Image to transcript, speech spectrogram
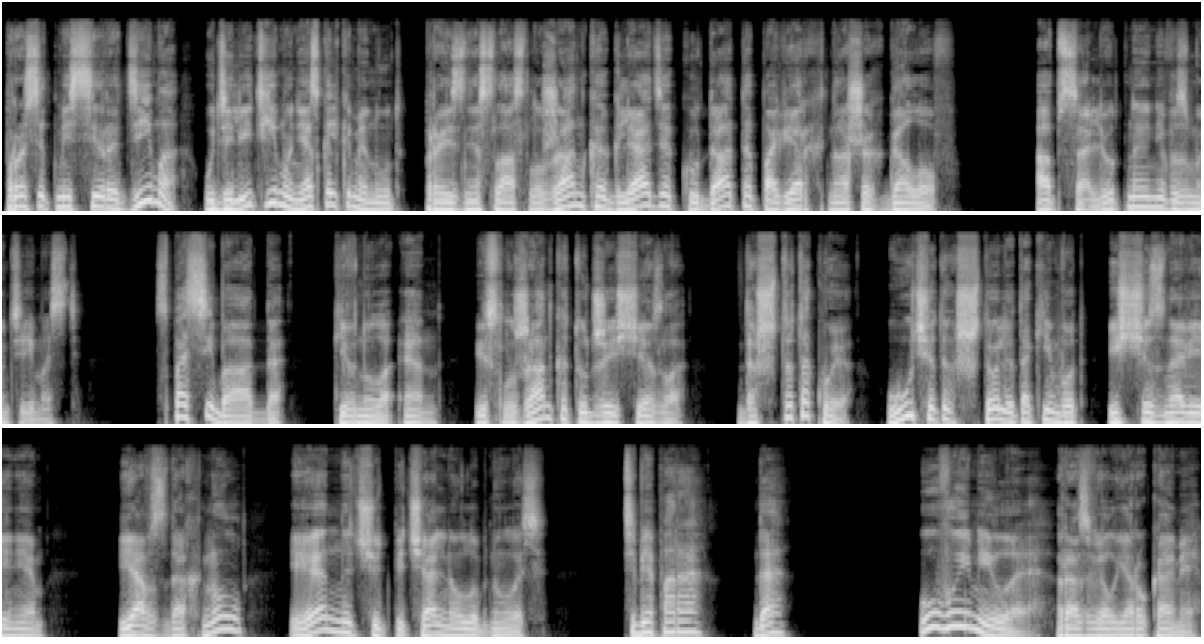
просит мессира Дима уделить ему несколько минут», произнесла служанка, глядя куда-то поверх наших голов. Абсолютная невозмутимость. «Спасибо, Адда», — кивнула Энн, и служанка тут же исчезла. «Да что такое? Учат их, что ли, таким вот исчезновением?» Я вздохнул, и Энна чуть печально улыбнулась. «Тебе пора, да?» «Увы, милая», — развел я руками.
